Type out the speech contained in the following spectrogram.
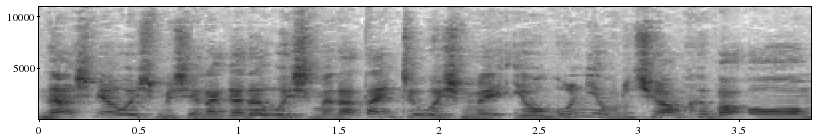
Naśmiałyśmy się, nagadałyśmy, natańczyłyśmy i ogólnie wróciłam chyba o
